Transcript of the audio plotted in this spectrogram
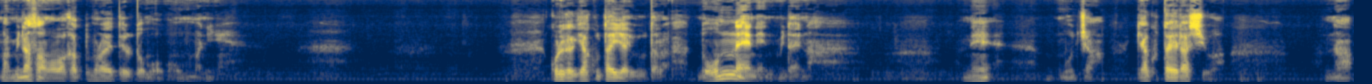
まあ皆さんは分かってもらえてると思う、ほんまに。これが虐待や言うたら、どんなやねん、みたいな。ね。むーちゃん、虐待らしいわ。な。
